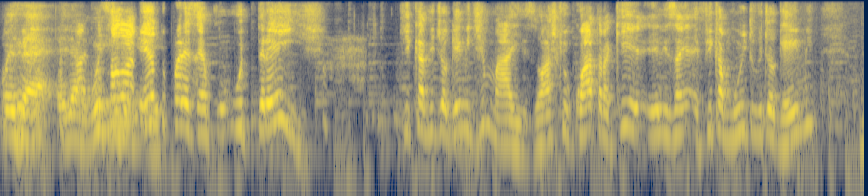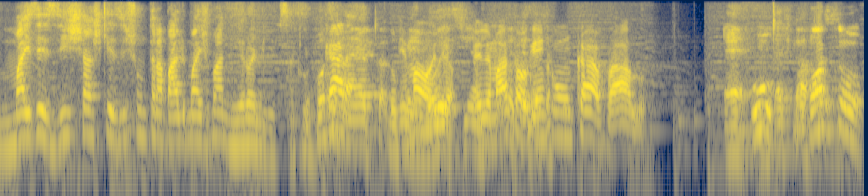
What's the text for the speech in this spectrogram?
pois é. Ele é muito. Falamento, por exemplo, o 3 fica videogame demais. Eu acho que o 4 aqui, eles fica muito videogame, mas existe, acho que existe um trabalho mais maneiro ali. Cara, época do irmão, ele, ele mata alguém com um cavalo. É, o, posso,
